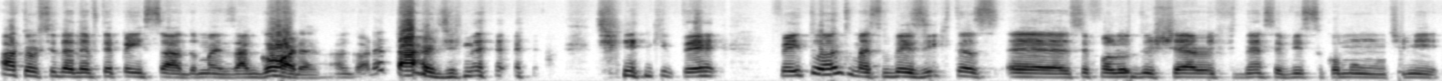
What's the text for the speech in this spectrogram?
a torcida deve ter pensado, mas agora, agora é tarde, né? Tinha que ter feito antes, mas o Besiktas, é, você falou do Sheriff, né, ser visto como um time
